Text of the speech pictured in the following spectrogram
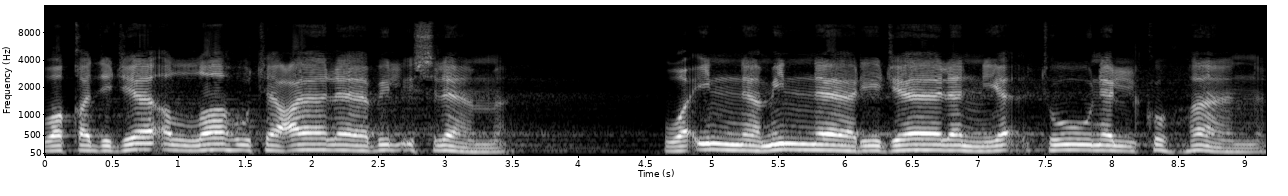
وقد جاء الله تعالى بالإسلام وإن منا رجالا يأتون الكهان.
